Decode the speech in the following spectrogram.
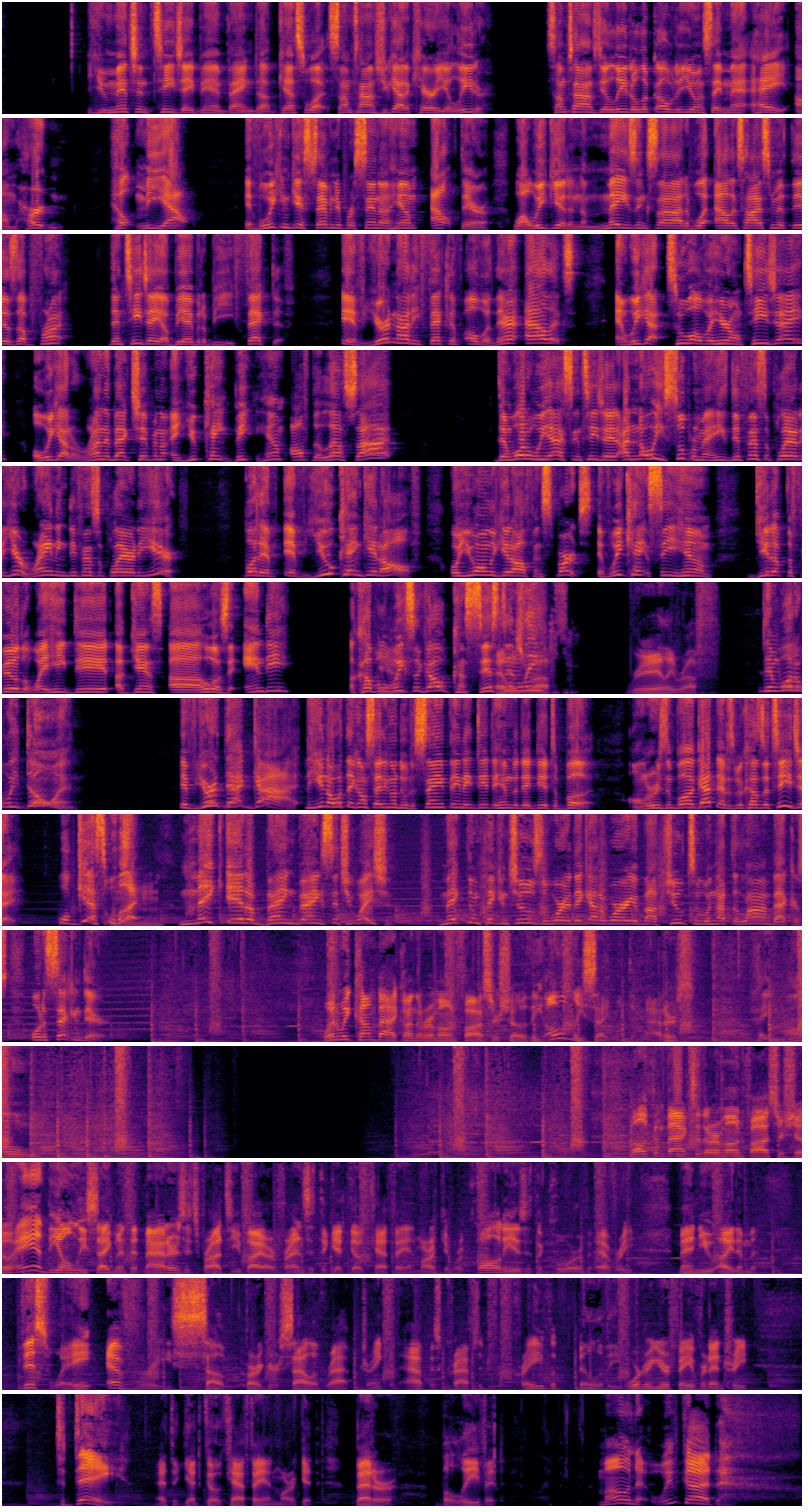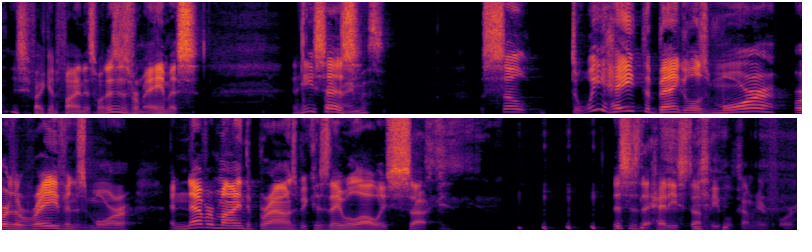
you mentioned TJ being banged up. Guess what? Sometimes you got to carry your leader. Sometimes your leader look over to you and say, "Man, hey, I'm hurting. Help me out." If we can get 70% of him out there while we get an amazing side of what Alex Highsmith is up front, then TJ will be able to be effective. If you're not effective over there, Alex, and we got two over here on TJ, or we got a running back chipping and you can't beat him off the left side, then what are we asking TJ? I know he's Superman. He's defensive player of the year, reigning defensive player of the year. But if if you can't get off, or you only get off in spurts, if we can't see him get up the field the way he did against uh who was it, Indy a couple yeah. of weeks ago, consistently. Rough. Really rough. Then what are we doing? If you're that guy, do you know what they're gonna say? They're gonna do the same thing they did to him that they did to Bud. Only reason Bud got that is because of TJ. Well, guess what? Mm-hmm. Make it a bang bang situation. Make them pick and choose the word they got to worry about you two and not the linebackers or the secondary. When we come back on the Ramon Foster Show, the only segment that matters. Hey, Mo. Welcome back to the Ramon Foster Show and the only segment that matters. It's brought to you by our friends at the Get Go Cafe and Market, where quality is at the core of every menu item. This way, every sub, burger, salad, wrap, drink, and app is crafted for craveability. Order your favorite entry today at the Get Go Cafe and Market. Better believe it. Moan, we've got. Let me see if I can find this one. This is from Amos, and he says, Amos? "So, do we hate the Bengals more or the Ravens more? And never mind the Browns because they will always suck." this is the heady stuff people come here for.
